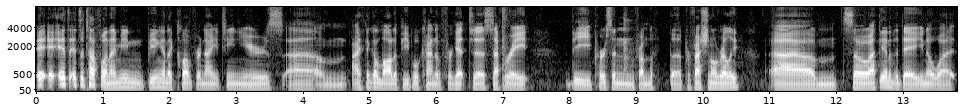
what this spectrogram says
it, it, it's a tough one. I mean, being in a club for 19 years, um, I think a lot of people kind of forget to separate the person from the the professional, really. Um, so at the end of the day, you know what?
